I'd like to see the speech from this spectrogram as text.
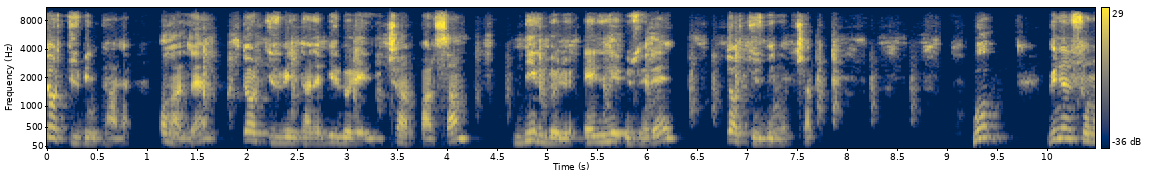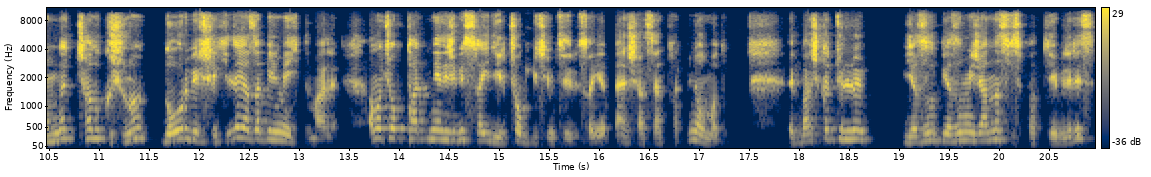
400 bin tane. O halde 400 bin tane 1 bölü 50'yi çarparsam 1 bölü 50 üzeri 400 bin yapacak. Bu günün sonunda çalı kuşunu doğru bir şekilde yazabilme ihtimali. Ama çok tatmin edici bir sayı değil. Çok biçimsiz bir sayı. Ben şahsen tatmin olmadım. E, Başka türlü yazılıp yazılmayacağını nasıl ispatlayabiliriz?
